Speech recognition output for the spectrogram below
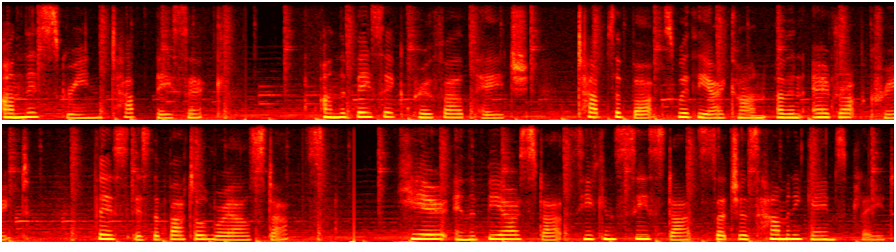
On this screen, tap Basic. On the Basic profile page, tap the box with the icon of an airdrop crate. This is the Battle Royale stats. Here in the BR stats you can see stats such as how many games played,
